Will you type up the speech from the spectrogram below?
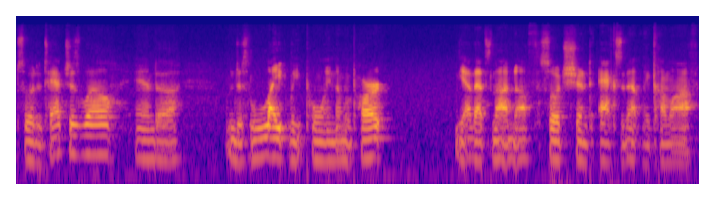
so it attaches well, and uh, I'm just lightly pulling them apart. Yeah, that's not enough, so it shouldn't accidentally come off.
